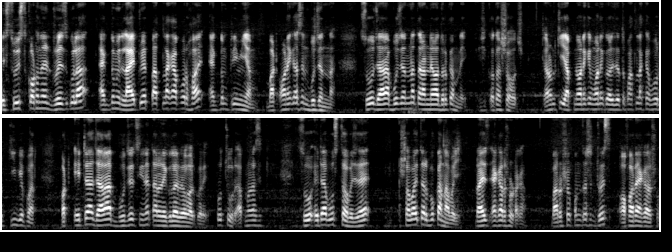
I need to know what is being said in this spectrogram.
এই সুইস কটনের ড্রেসগুলা একদমই লাইট ওয়েট পাতলা কাপড় হয়, একদম প্রিমিয়াম বাট অনেক আছেন, বুঝেন না। সো যারা বুঝেন না, তারা নেওয়া দরকার নেই। কথা সহজ। কারণ কি, আপনি অনেকে মনে করেন যে এত পাতলা কাপড় কী ব্যাপার? বাট এটা যারা বুঝেছি না, তারা রেগুলার ব্যবহার করে। প্রচুর। আপনার কাছে সো এটা বুঝতে হবে যে সবাই তো আর বোকা না ভাই। প্রাইস এগারোশো টাকা। বারোশো পঞ্চাশের ড্রেস অফারে এগারোশো।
